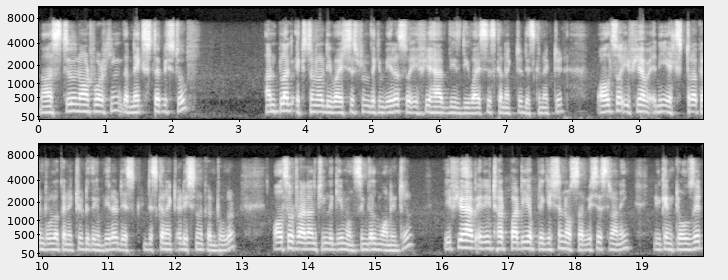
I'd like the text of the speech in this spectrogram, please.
Now still not working. The next step is to unplug external devices from the computer so if you have these devices connected disconnected also if you have any extra controller connected to the computer dis disconnect additional controller also try launching the game on single monitor if you have any third-party application or services running you can close it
